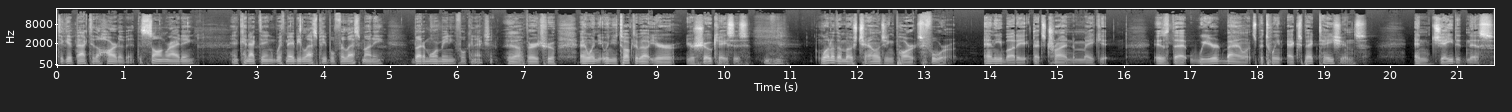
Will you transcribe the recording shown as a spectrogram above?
to get back to the heart of it, the songwriting, and connecting with maybe less people for less money, but a more meaningful connection. Yeah, very true. And when you, when you talked about your your showcases, mm-hmm. one of the most challenging parts for anybody that's trying to make it is that weird balance between expectations and jadedness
